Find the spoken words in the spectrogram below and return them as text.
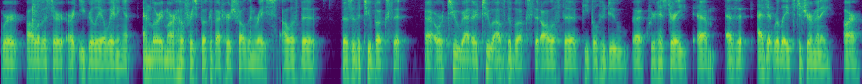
Where all of us are, are eagerly awaiting it. And Laurie Marhoefer's book about Hirschfeld and race. All of the those are the two books that, uh, or two rather, two of the books that all of the people who do uh, queer history um, as it as it relates to Germany are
